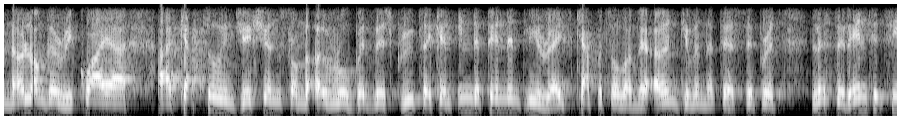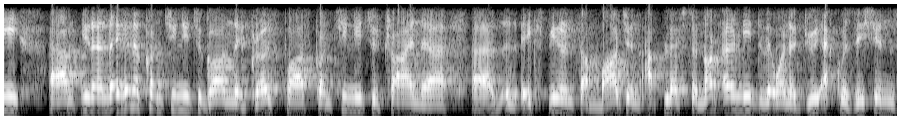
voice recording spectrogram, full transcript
no longer require require uh, capital injections from the overall Bidvest group. They can independently raise capital on their own, given that they're a separate listed entity. Um, you know, and they're going to continue to go on their growth path, continue to try and uh, uh, experience some margin uplift. So not only do they want to do acquisitions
